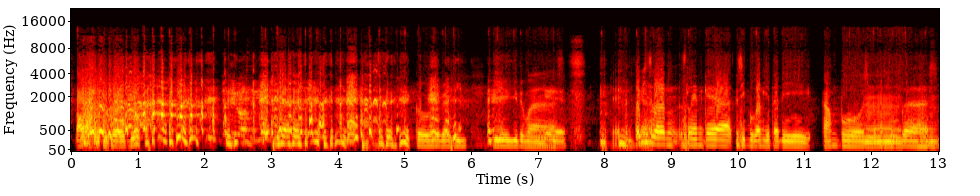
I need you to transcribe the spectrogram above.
Tolong goblok. Goblok anjing. Iya gitu mas. Iya. Kayak Tapi selain selain kayak kesibukan kita di kampus, Hmm, banyak tugas, hmm.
